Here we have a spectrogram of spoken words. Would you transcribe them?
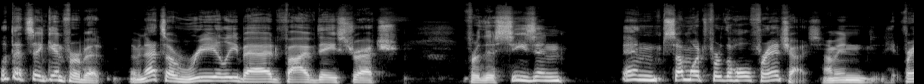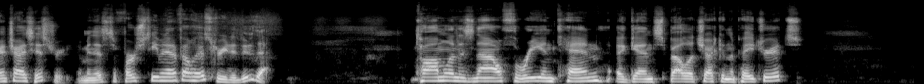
Let that sink in for a bit. I mean, that's a really bad five day stretch for this season and somewhat for the whole franchise. I mean, franchise history. I mean, that's the first team in NFL history to do that. Tomlin is now 3 and 10 against Belichick and the Patriots.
